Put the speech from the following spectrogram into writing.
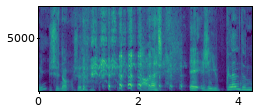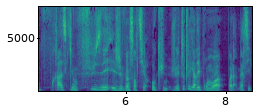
Oui? Je, non, je. Alors là, et j'ai eu plein de phrases qui ont fusé et je vais en sortir aucune. Je vais toutes les garder pour moi. Voilà, merci.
